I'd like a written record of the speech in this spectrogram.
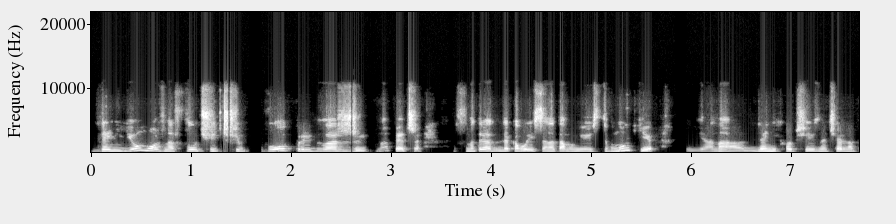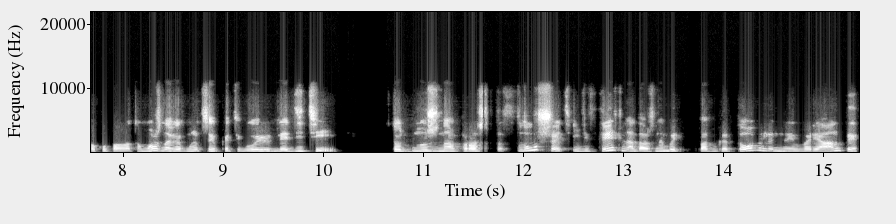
для нее можно в случае чего предложить. Но опять же, смотря для кого, если она там, у нее есть внуки, и она для них вообще изначально покупала, то можно вернуться и в категорию для детей. Тут нужно просто слушать, и действительно должны быть подготовленные варианты,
